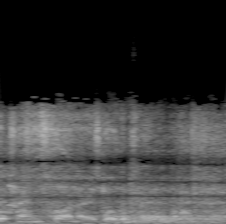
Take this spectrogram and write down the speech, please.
The Transformers will return.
